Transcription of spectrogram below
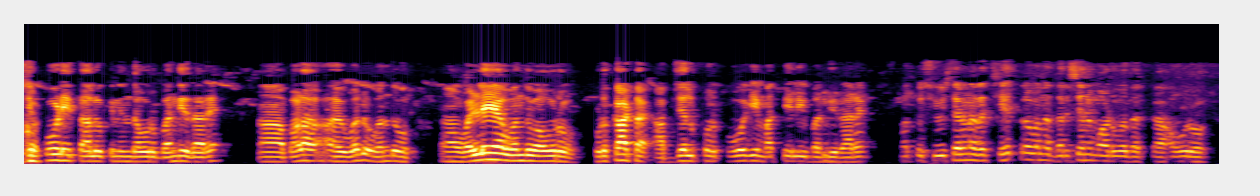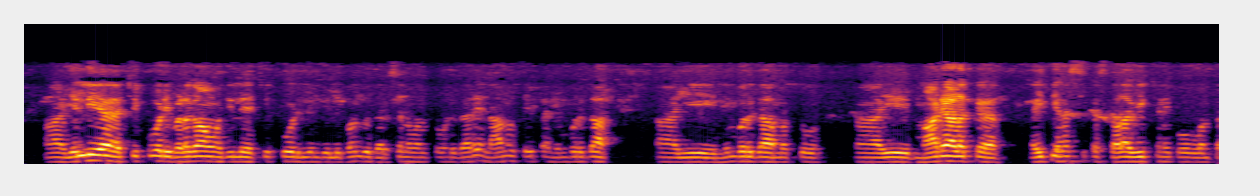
ಚಿಕ್ಕೋಡಿ. ತಾಲೂಕಿನಿಂದ ಅವರು ಬಂದಿದ್ದಾರೆ. ಆ, ಬಹಳ ಒಂದು ಒಂದು ಒಳ್ಳೆಯ ಒಂದು ಅವರು ಹುಡುಕಾಟ ಅಫ್ಜಲ್ಪುರಕ್ಕೆ ಹೋಗಿ ಮತ್ತೆ ಇಲ್ಲಿಗೆ ಬಂದಿದ್ದಾರೆ. ಮತ್ತು ಶಿವಶರಣರ ಕ್ಷೇತ್ರವನ್ನ ದರ್ಶನ ಮಾಡುವುದಕ್ಕ ಅವರು ಎಲ್ಲಿಯ ಚಿಕ್ಕೋಡಿ ಬೆಳಗಾವಿ ಜಿಲ್ಲೆಯ ಚಿಕ್ಕೋಡಿಲಿಂದ ಇಲ್ಲಿ ಬಂದು ದರ್ಶನವನ್ನು ತಗೊಂಡಿದ್ದಾರೆ. ನಾನು ಸಹಿತ ನಿಂಬರ್ಗ ಈ ನಿಂಬರ್ಗ ಮತ್ತು ಈ ಮಾಡ್ಯಾಳಕ್ಕ ಐತಿಹಾಸಿಕ ಸ್ಥಳ ವೀಕ್ಷಣೆಗೆ ಹೋಗುವಂತ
